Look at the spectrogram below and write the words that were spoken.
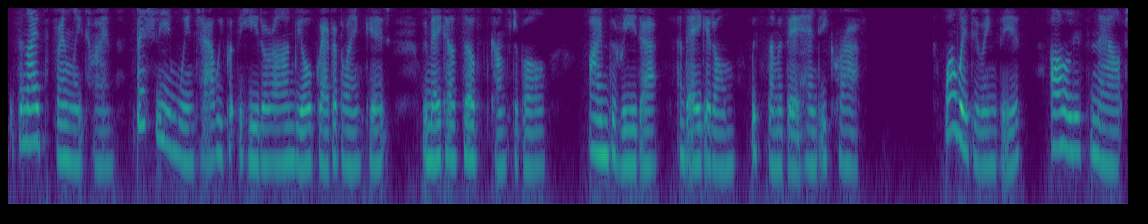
It's a nice friendly time, especially in winter. We put the heater on, we all grab a blanket, we make ourselves comfortable. I'm the reader, and they get on with some of their handicrafts. While we're doing this, I'll listen out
